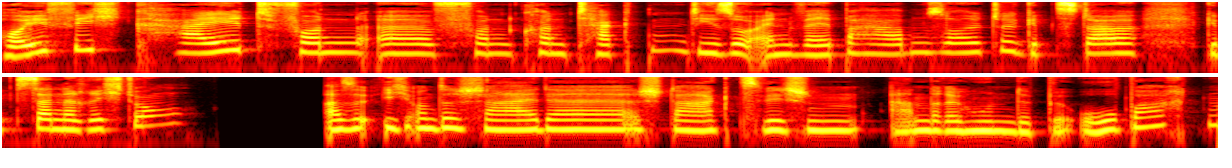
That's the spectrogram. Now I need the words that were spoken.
Häufigkeit von, äh, von Kontakten, die so ein Welpe haben sollte? Gibt's da, gibt's da eine Richtung? Also ich unterscheide stark zwischen andere Hunde beobachten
